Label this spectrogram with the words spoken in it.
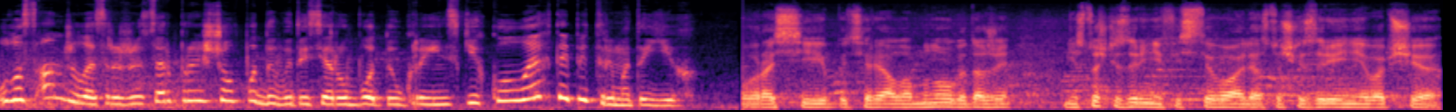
У Лос-Анджелес режисер прийшов подивитися роботи українських колег та підтримати їх. Россия потеряла много, даже не с точки зрения фестиваля, а с точки зрения вообще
